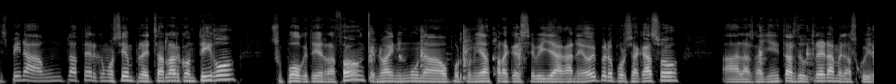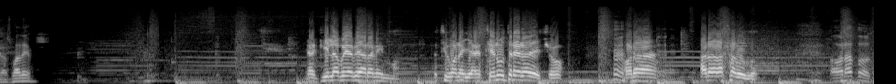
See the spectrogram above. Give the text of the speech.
Espina, un placer como siempre charlar contigo. Supongo que tienes razón, que no hay ninguna oportunidad para que el Sevilla gane hoy, pero por si acaso a las gallinitas de Utrera me las cuidas, ¿vale? Aquí la voy a ver ahora mismo. Estoy con ella. Estoy en Utrera, de hecho. Ahora, ahora la saludo. Abrazos.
